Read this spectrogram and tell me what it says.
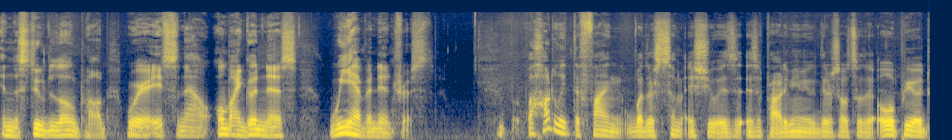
in the student loan problem, where it's now, oh my goodness, we have an interest. But how do we define whether some issue is is a priority? I mean, there's also the opioid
